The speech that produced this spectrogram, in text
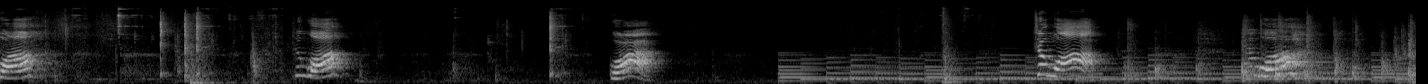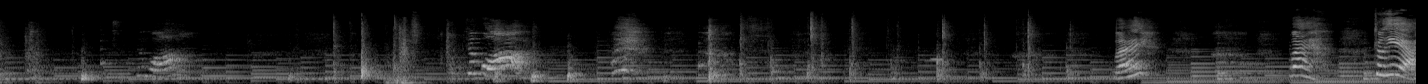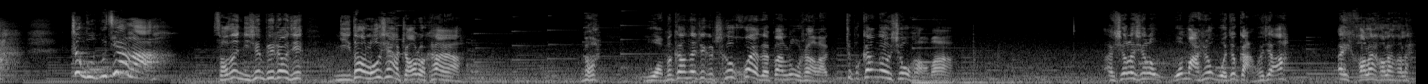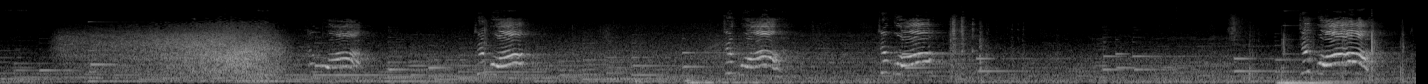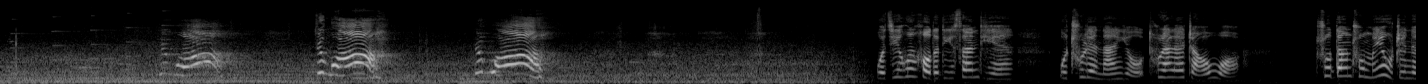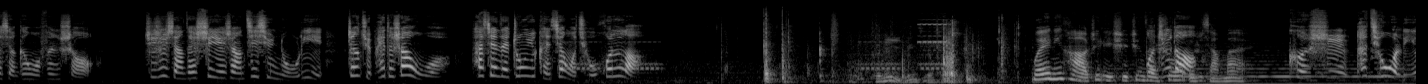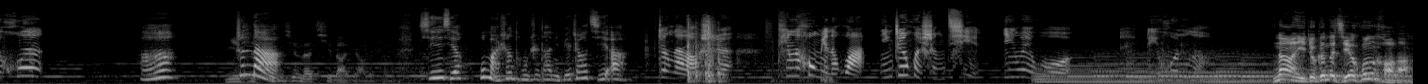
果，真果，果儿，真果，真果，正骨不见了。嫂子，你先别着急，你到楼下找找看啊。不，我们刚才这个车坏在半路上了，这不刚刚修好吗？啊，行了行了，我马上我就赶回去啊。哎，好嘞好嘞好嘞。向我求婚了。可你已经结婚了。喂，您好，这里是正在说，我知道我是小麦。可是他求我离婚，啊，真的啊是诚心来气大家的是吗？行行行，我马上通知他，你别着急啊。郑大老师，听了后面的话，您真会生气，因为我呃离婚了。那你就跟他结婚好了。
